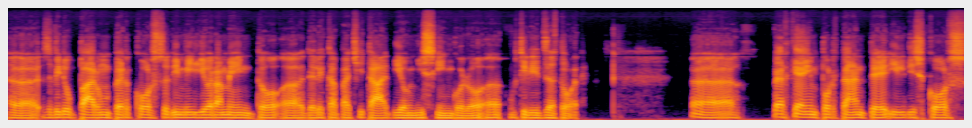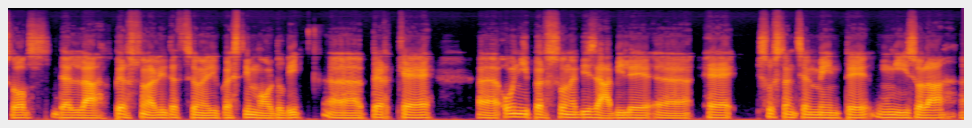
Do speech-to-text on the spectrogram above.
uh, sviluppare un percorso di miglioramento uh, delle capacità di ogni singolo utilizzatore. perché è importante il discorso della personalizzazione di questi moduli? perché ogni persona disabile è sostanzialmente un'isola uh,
